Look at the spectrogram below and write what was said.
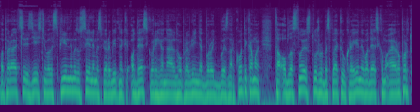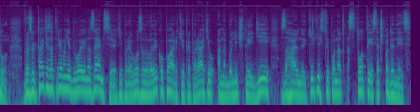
Операцію здійснювали спільними зусиллями співробітники Одеського регіонального управління боротьби з наркотиками та обласної служби безпеки України в Одеському аеропорту. В результаті затримані двоє іноземців, які перевозили велику партію препаратів анаболічної дії загальною кількістю понад 100 тисяч одиниць.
